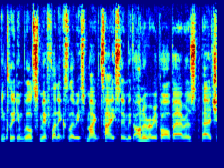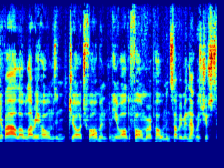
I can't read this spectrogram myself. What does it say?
including Will Smith, Lennox Lewis, Mike Tyson, with honorary pallbearers, uh, Chuvalo, Larry Holmes, and George Foreman. You know all the former opponents of him, and that was just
